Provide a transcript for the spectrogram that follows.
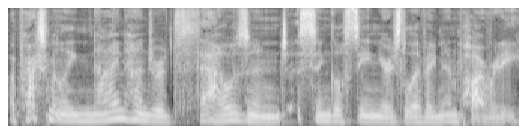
approximately 900,000 single seniors living in poverty.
